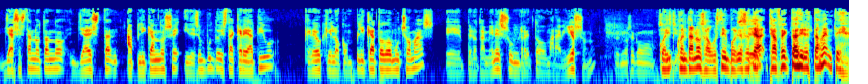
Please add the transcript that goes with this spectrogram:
ya se están notando, ya están aplicándose y desde un punto de vista creativo creo que lo complica todo mucho más, eh, pero también es un reto maravilloso, ¿no? Entonces, no sé cómo... Cuéntanos, Agustín, porque eso te, afecta directamente.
